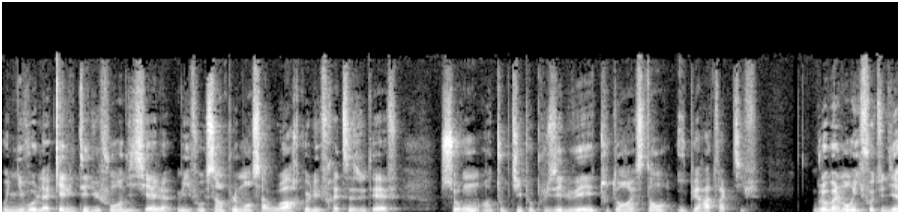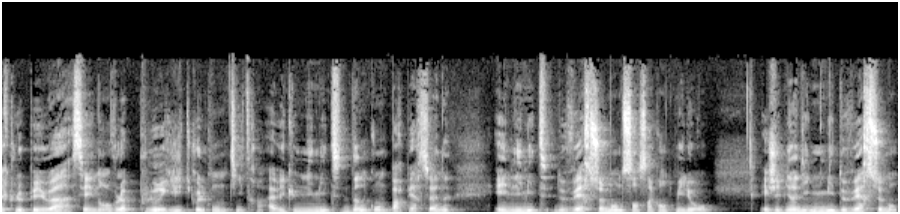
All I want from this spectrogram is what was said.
au niveau de la qualité du fonds indiciel, mais il faut simplement savoir que les frais de ces ETF seront un tout petit peu plus élevés tout en restant hyper attractifs. Globalement, il faut te dire que le PEA, c'est une enveloppe plus rigide que le compte titre, avec une limite d'un compte par personne et une limite de versement de 150 000 euros. Et j'ai bien dit une limite de versement.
